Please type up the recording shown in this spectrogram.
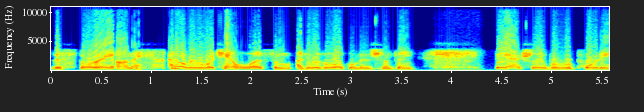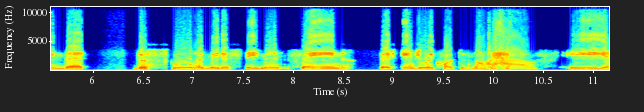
this story on I don't remember what channel it was. Some I think it was a local news or something. They actually were reporting that the school had made a statement saying that Angelique Clark does not have a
